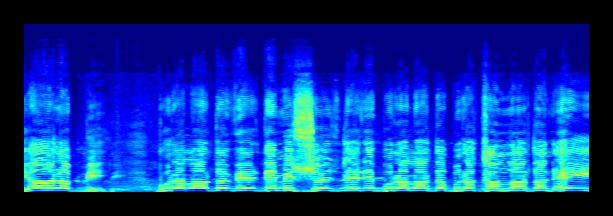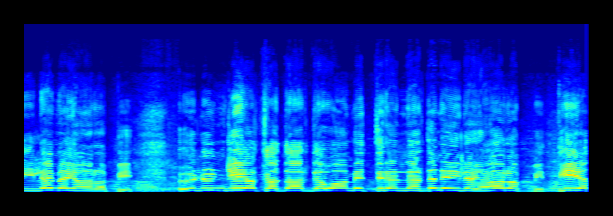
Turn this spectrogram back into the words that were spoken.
Ya Rabbi Buralarda verdiğimiz sözleri buralarda bırakanlardan eyleme ya Rabbi. Ölünceye kadar devam ettirenlerden eyle ya Rabbi diye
